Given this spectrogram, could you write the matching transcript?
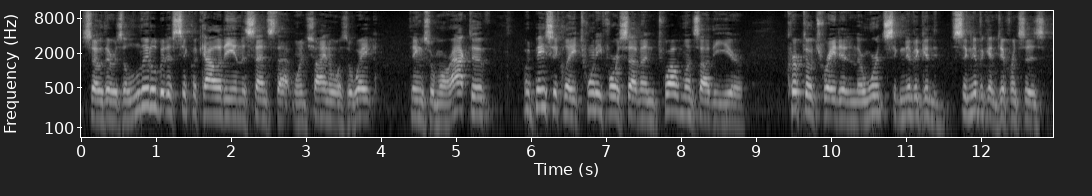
so there was a little bit of cyclicality in the sense that when China was awake, things were more active. But basically, 24 7, 12 months out of the year, crypto traded, and there weren't significant, significant differences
